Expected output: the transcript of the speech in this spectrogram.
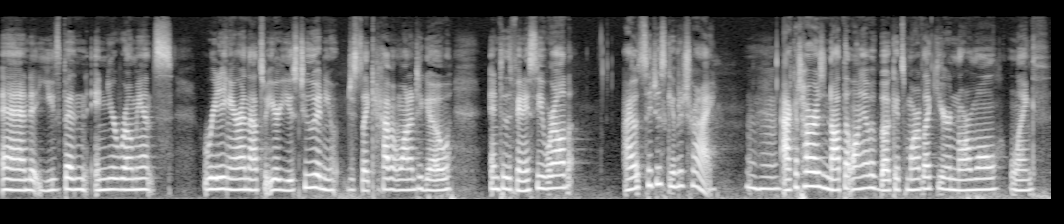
and you've been in your romance reading era and that's what you're used to and you just like haven't wanted to go into the fantasy world, I would say just give it a try. Mm-hmm. ACOTAR is not that long of a book. It's more of like your normal length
